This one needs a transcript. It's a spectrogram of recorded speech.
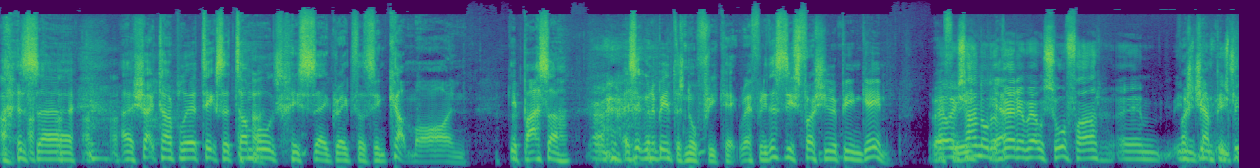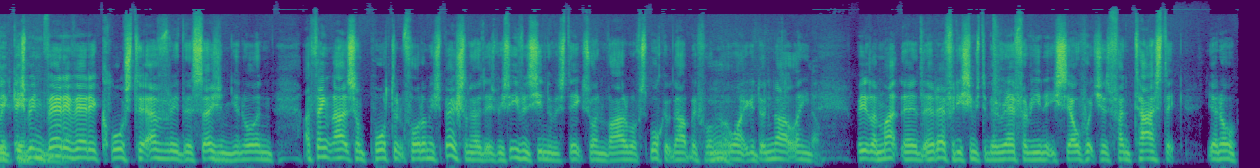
As uh, a Shakhtar player takes a tumble he's uh, Greg saying come on que pasa is it going to be there's no free kick referee. This is his first European game well, he's handled yeah. it very well so far. Um, First Champions he's League been, he's been very, very close to every decision, you know, and I think that's important for him, especially nowadays. We've even seen the mistakes on VAR. We've spoken about that before. Mm. I don't want to get down that line. No. But the, the, referee seems to be refereeing it himself, which is fantastic, you know,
